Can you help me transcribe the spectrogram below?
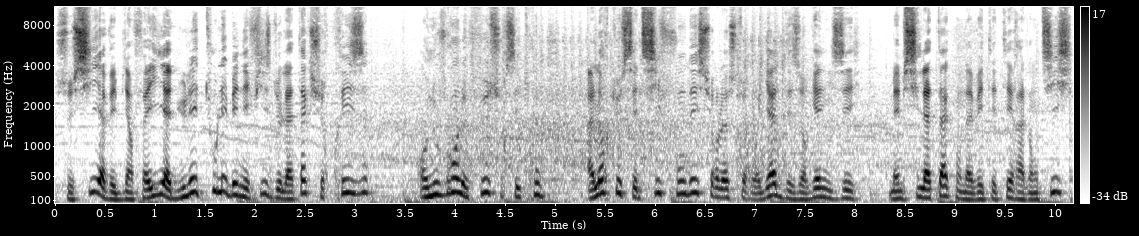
Ceux-ci avaient bien failli annuler tous les bénéfices de l'attaque surprise en ouvrant le feu sur ses troupes alors que celle-ci fondait sur l'Ost royal désorganisé. Même si l'attaque en avait été ralentie,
